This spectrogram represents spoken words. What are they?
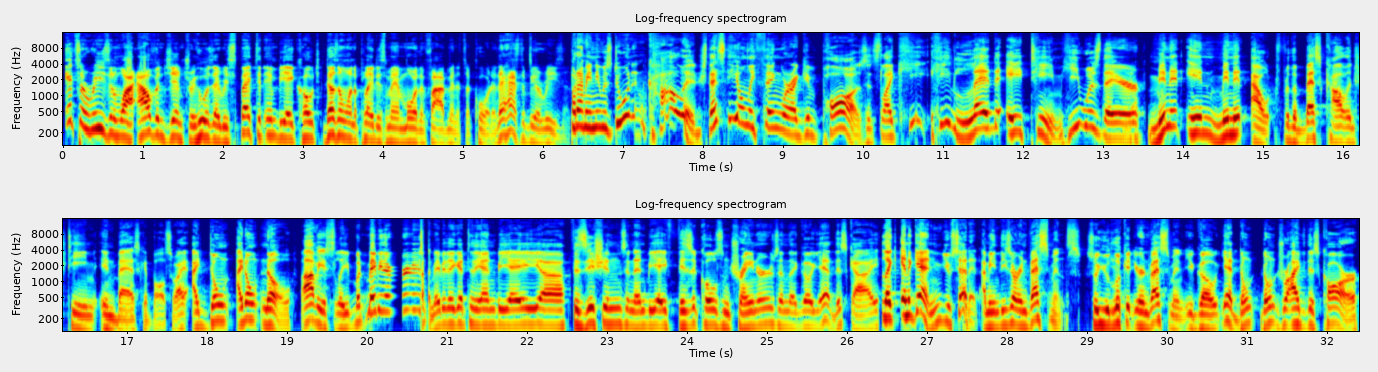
it's a reason why Alvin Gentry, who is a respected NBA coach, doesn't want to play this man more than five minutes a quarter. There has to be a reason. But I mean, he was doing it in college. That's the only thing where I give pause. It's like he he led a team. He was there minute in, minute out for the best college team in basketball. So I, I don't I don't know obviously, but maybe there is. something. Maybe they get to the NBA uh, physicians and NBA physicals and trainers, and they go, yeah, this guy. Like, and again, you said it. I mean, these are investments. So you look at your investment, you go, yeah, don't don't drive this car.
